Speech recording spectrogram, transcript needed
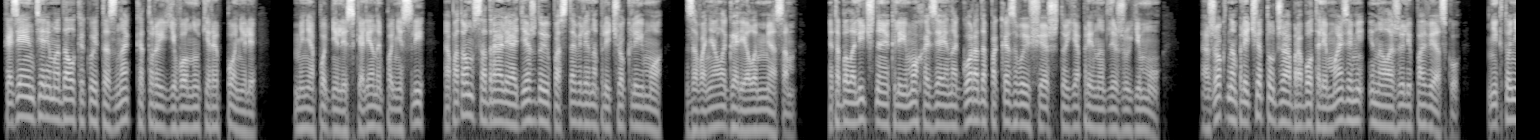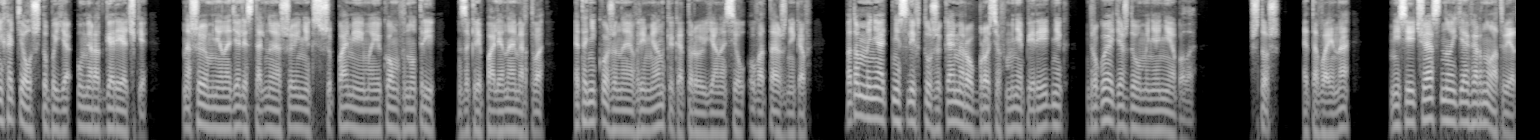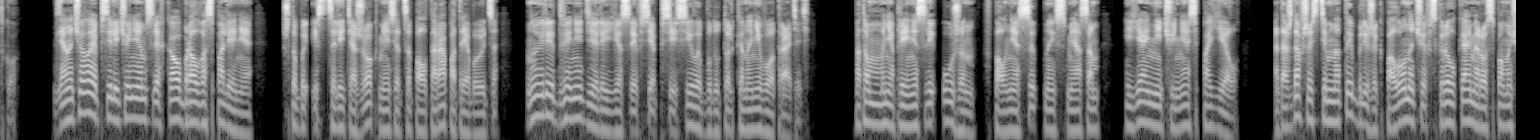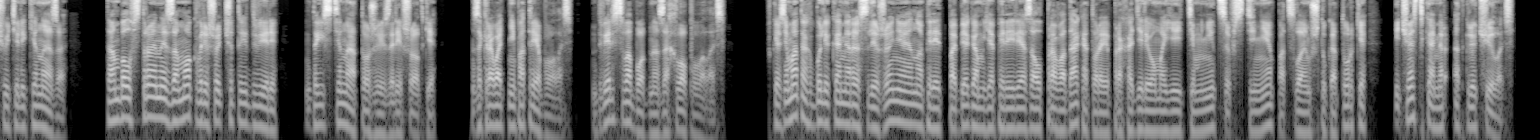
Хозяин терема дал какой-то знак, который его нукеры поняли. Меня подняли с колен и понесли, а потом содрали одежду и поставили на плечо клеймо. Завоняло горелым мясом. Это было личное клеймо хозяина города, показывающее, что я принадлежу ему. Ожог на плече тут же обработали мазями и наложили повязку. Никто не хотел, чтобы я умер от горячки. На шею мне надели стальной ошейник с шипами и маяком внутри, заклепали намертво. Это не кожаная времянка, которую я носил у ватажников. Потом меня отнесли в ту же камеру, бросив мне передник, другой одежды у меня не было. Что ж, это война. Не сейчас, но я верну ответку. Для начала я пси-лечением слегка убрал воспаление. Чтобы исцелить ожог, месяца полтора потребуется. Ну или две недели, если все пси-силы буду только на него тратить. Потом мне принесли ужин, вполне сытный, с мясом, и я, не чинясь, поел. А дождавшись темноты, ближе к полуночи, вскрыл камеру с помощью телекинеза. Там был встроенный замок в решетчатые двери, да и стена тоже из решетки. Закрывать не потребовалось. Дверь свободно захлопывалась. В казематах были камеры слежения, но перед побегом я перерезал провода, которые проходили у моей темницы в стене под слоем штукатурки, и часть камер отключилась.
